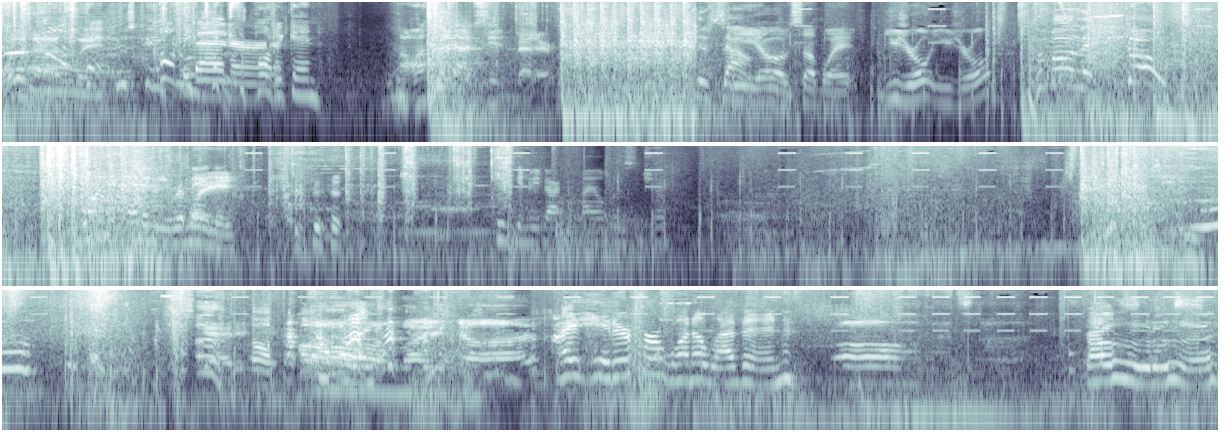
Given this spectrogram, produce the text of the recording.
What an athlete. Call me tech Better. support again. Oh, Honestly, I've seen better. CEO of Subway. Use your ult, use your ult. Come on, let's go! One enemy remaining. He's gonna be back in my ult, isn't she? Oh, my god. I hit her for 111. Oh. that's I hate it here.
